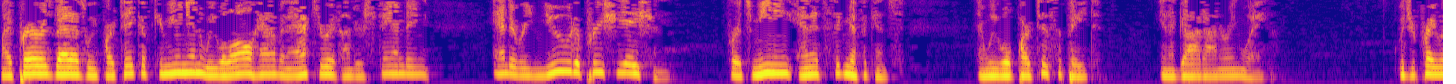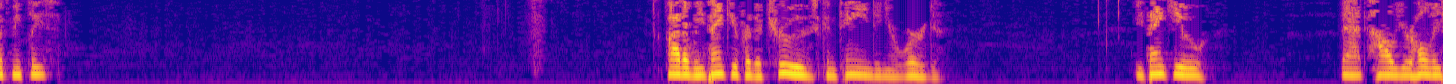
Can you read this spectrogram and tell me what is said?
My prayer is that as we partake of communion, we will all have an accurate understanding and a renewed appreciation for its meaning and its significance, and we will participate in a God honoring way. Would you pray with me, please? Father, we thank you for the truths contained in your word. We thank you that how your Holy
